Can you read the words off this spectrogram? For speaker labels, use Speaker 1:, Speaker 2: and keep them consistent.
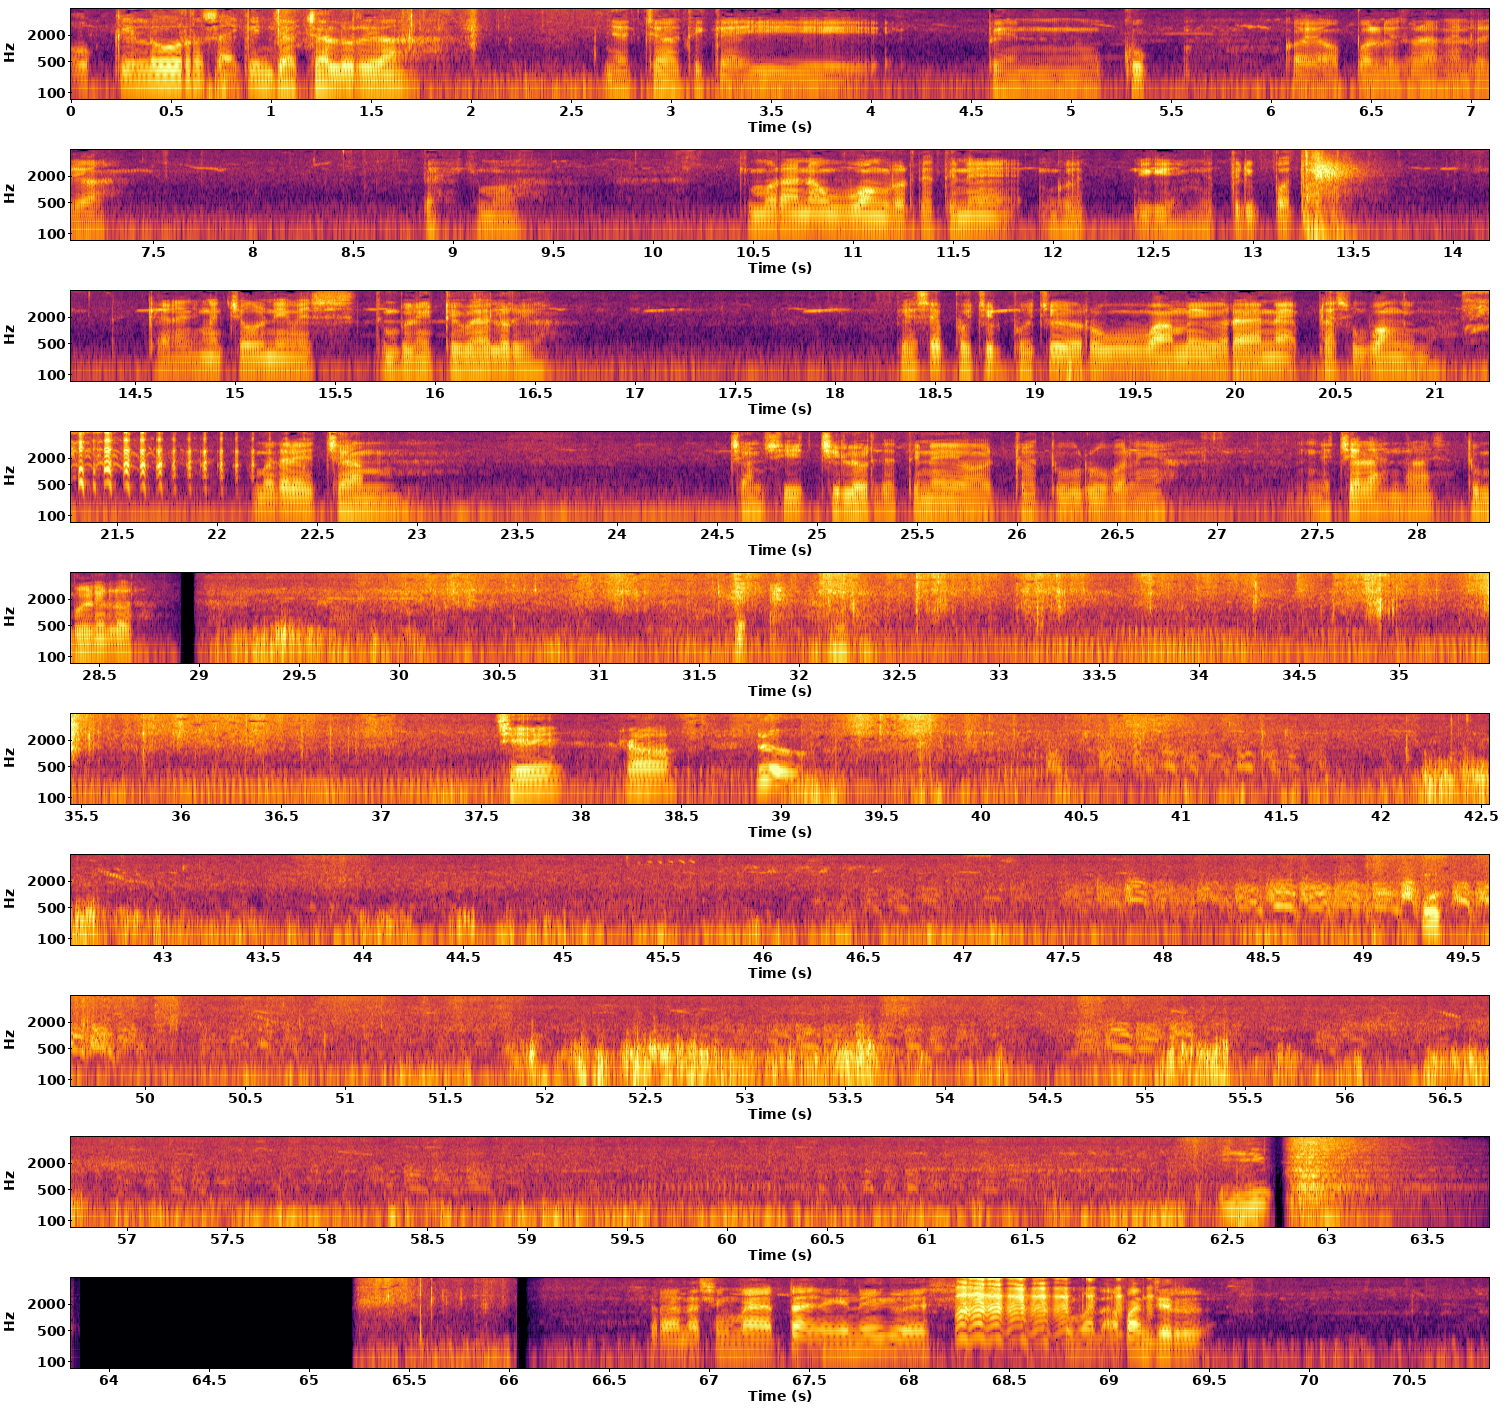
Speaker 1: Oke lur, saiki njajal lur ya. Njajal dikai ben ngukuk kaya apa lur surane lur ya. Beh, iki mau iki mau ana wong lur dadine nggo iki ngetripod aku. Kayaknya ngeculne wis tembune dhewe lur ya. Biasa bocil-bocil ruwame ora enek plus wong iki. Cuma tadi jam jam siji lur dadine ya do turu paling ya. Ngecel lah entar tumbulne chế ro. Lụ Ui. Serana sing metek yang ini guys. Cuma tak panjer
